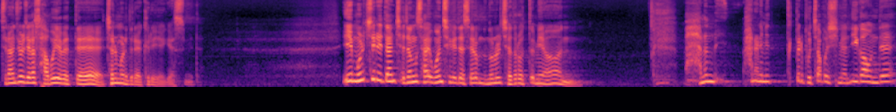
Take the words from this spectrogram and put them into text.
지난주에 제가 사부 예배 때 젊은이들에게 그렇게 얘기했습니다. 이 물질에 대한 재정사의 원칙에 대해서 여러분 눈을 제대로 뜨면 많은 하나님이 특별히 붙잡으시면 이 가운데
